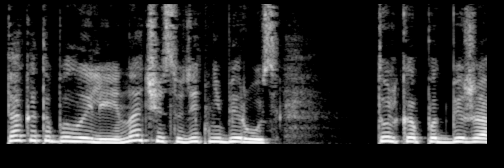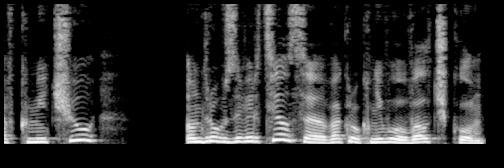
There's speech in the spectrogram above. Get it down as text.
Так это было или иначе, судить не берусь. Только подбежав к мячу, он вдруг завертелся вокруг него волчком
